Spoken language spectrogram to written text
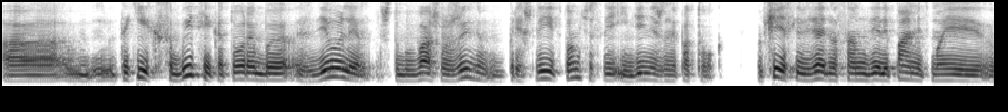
а, таких событий, которые бы сделали, чтобы в вашу жизнь пришли в том числе и денежный поток. Вообще, если взять на самом деле память моей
